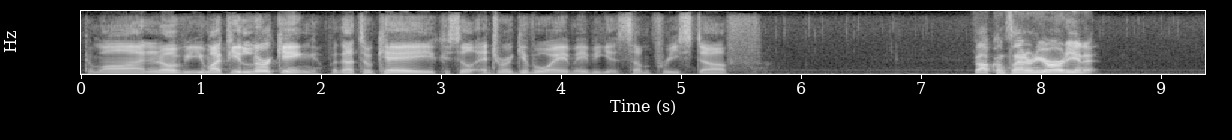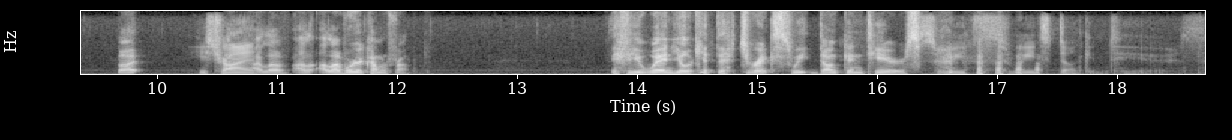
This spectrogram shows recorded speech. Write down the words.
Come on. I know you you might be lurking, but that's okay. You can still enter a giveaway. Maybe get some free stuff. Falcon's Lantern, you're already in it. But He's trying. I love. I, I love where you're coming from. If you win, you'll get to drink sweet Duncan tears. Sweet, sweet Duncan tears.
